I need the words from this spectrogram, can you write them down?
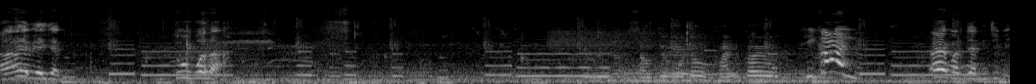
અરે બે જણ તું ઊભો સૌથી મોટો ખંડ કયો? એ ભરજા નીચે બે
